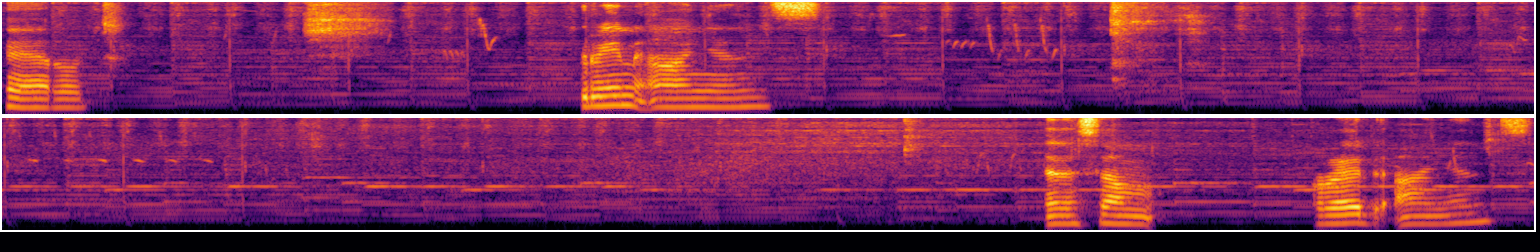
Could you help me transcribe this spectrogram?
Carrot. Green onions. And some red onions.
